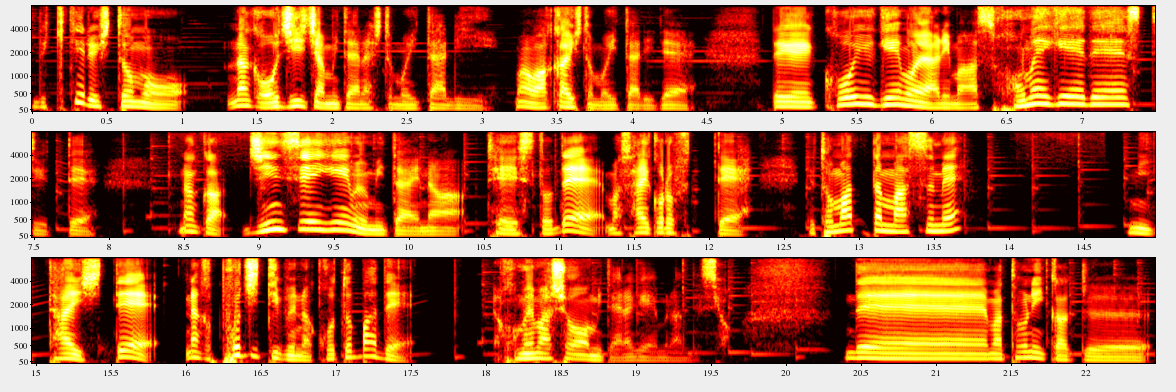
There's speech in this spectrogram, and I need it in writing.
で、来てる人も、なんかおじいちゃんみたいな人もいたり、まあ若い人もいたりで、で、こういうゲームをやります。褒めゲーですって言って、なんか人生ゲームみたいなテイストで、まあサイコロ振って、で、止まったマス目に対してなんかポジティブな言葉で褒めましょうみたいなゲームなんですよ。で、まあ、とにかく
